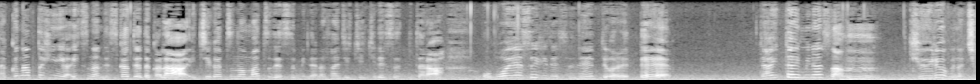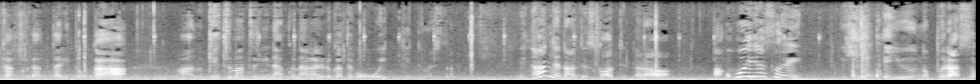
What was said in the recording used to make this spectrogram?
亡くなった日はいつなんですかって言ったから1月の末ですみたいな31日ですって言ったらあ覚えやすい日ですねって言われて大体皆さん給料日の近くだったりとかあの月末に亡くなられる方が多いって言ってました。えなんでなんですかって言ったらあ覚えやすい日っていうのプラス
